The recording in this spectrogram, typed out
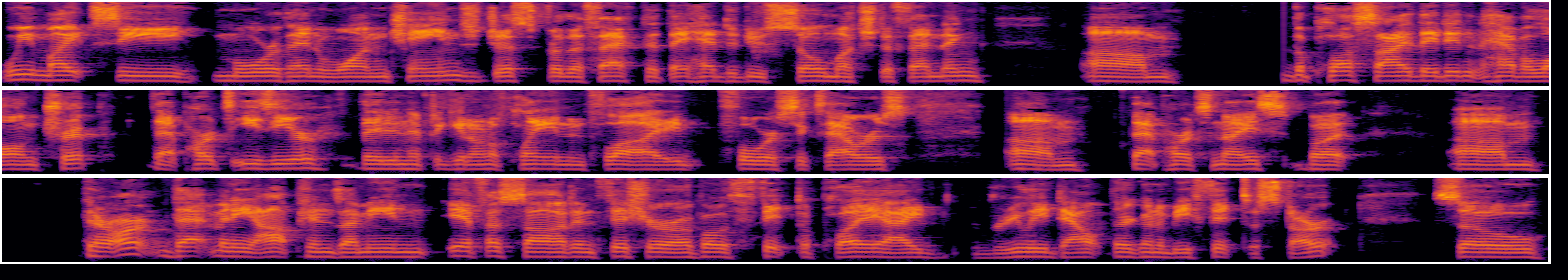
we might see more than one change just for the fact that they had to do so much defending. Um, the plus side, they didn't have a long trip. That part's easier. They didn't have to get on a plane and fly four or six hours. Um, that part's nice, but um, there aren't that many options. I mean, if Asad and Fisher are both fit to play, I really doubt they're going to be fit to start. So,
